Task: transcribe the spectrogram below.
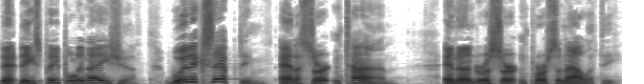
that these people in Asia would accept him at a certain time and under a certain personality.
